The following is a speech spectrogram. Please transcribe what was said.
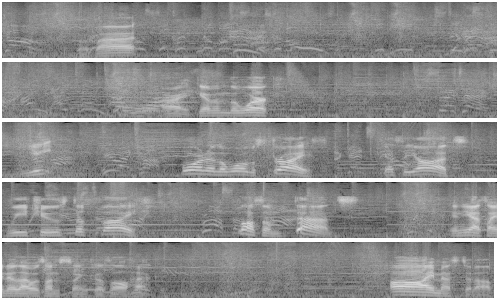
Go! That. All right, give him the work. Yeet. Born in the world of strife. Against the odds, we choose to fight. Blossom! Dance. And yes, I know that was unsynced as all heck. Oh, I messed it up.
